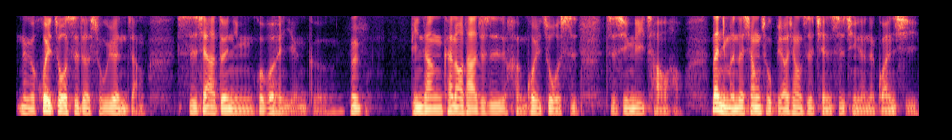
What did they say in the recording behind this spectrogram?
那个会做事的苏院长，私下对您会不会很严格？因为平常看到他就是很会做事，执行力超好。那你们的相处比较像是前世情人的关系？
